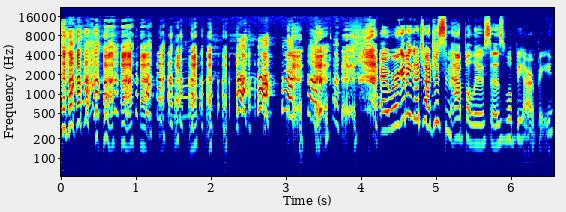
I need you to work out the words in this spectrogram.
All right, we're gonna go talk to some Appaloosas. We'll be RP.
